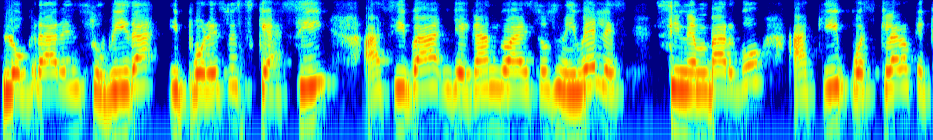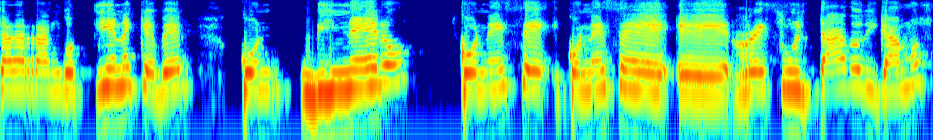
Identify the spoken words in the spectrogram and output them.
lograr en su vida y por eso es que así, así va llegando a esos niveles. Sin embargo, aquí pues claro que cada rango tiene que ver con dinero, con ese, con ese eh, resultado, digamos,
